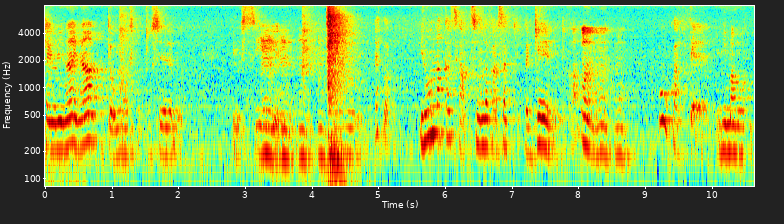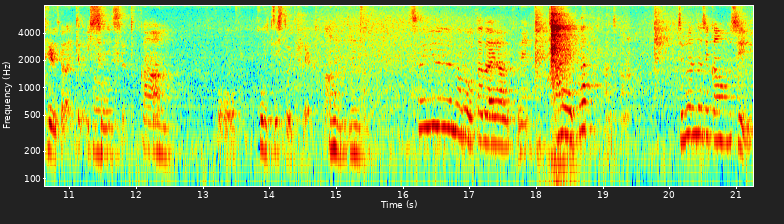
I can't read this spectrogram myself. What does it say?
頼りないなって思う人年上でもいるし、あうんうんうんうん。やっぱいろんな価値観そのだからさっき言ったゲームとか。うんうんうん。うんをこうやって見守ってるじゃないけど一緒にするとか、こう放置しといてくれるとか、うんうんそういうのがお互いなんかね。会えばって感じかな。自分の時間欲しい？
